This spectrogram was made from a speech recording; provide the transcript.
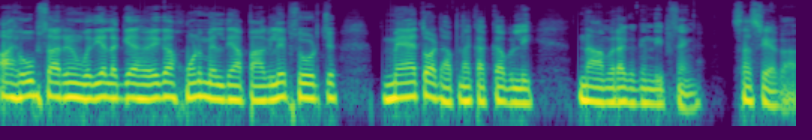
ਆਈ ਹੋਪ ਸਾਰਿਆਂ ਨੂੰ ਵਧੀਆ ਲੱਗਿਆ ਹੋਵੇਗਾ। ਹੁਣ ਮਿਲਦੇ ਆਪਾਂ ਅਗਲੇ ਐਪੀਸੋਡ 'ਚ। ਮੈਂ ਤੁਹਾਡਾ ਆਪਣਾ ਕਾਕਾ ਬਲੀ, ਨਾਮ ਮੇਰਾ ਗਗਨਦੀਪ ਸਿੰਘ। ਸਤਿ ਸ਼੍ਰੀ ਅਕਾਲ।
